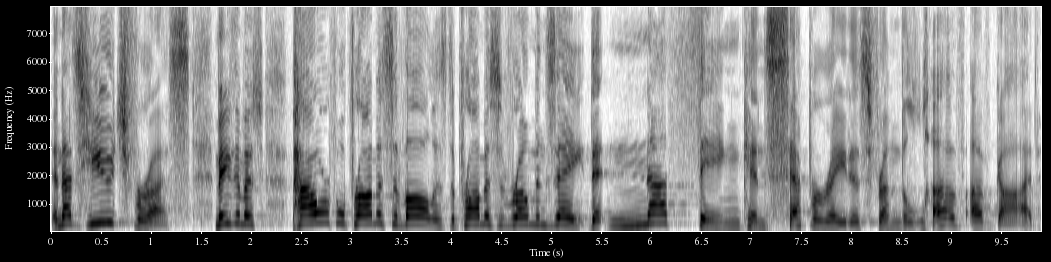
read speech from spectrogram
And that's huge for us. Maybe the most powerful promise of all is the promise of Romans 8 that nothing can separate us from the love of God.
